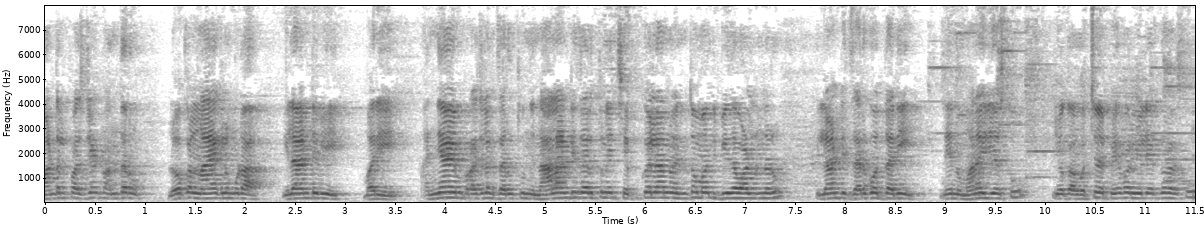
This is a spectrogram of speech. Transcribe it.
మండల ప్రెసిడెంట్ అందరూ లోకల్ నాయకులు కూడా ఇలాంటివి మరి అన్యాయం ప్రజలకు జరుగుతుంది. నాలాంటివి జరుగుతున్నాయి. చెప్పుకోలేను ఎంతోమంది బీదవాళ్ళు ఉన్నారు. ఇలాంటి జరగొద్దని నేను మనవి చేస్తూ ఈ యొక్క వచ్చిన పేపర్ విలేకరులకు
